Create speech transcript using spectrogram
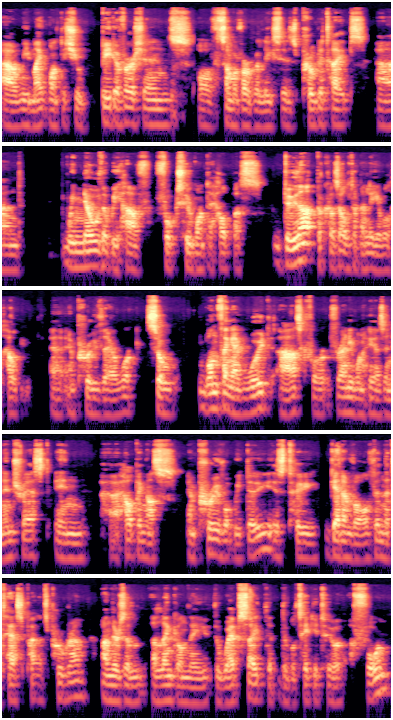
Uh, we might want to show beta versions of some of our releases, prototypes, and we know that we have folks who want to help us do that because ultimately it will help uh, improve their work. So one thing I would ask for, for anyone who has an interest in uh, helping us improve what we do is to get involved in the test pilots program. And there's a, a link on the, the website that, that will take you to a, a form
